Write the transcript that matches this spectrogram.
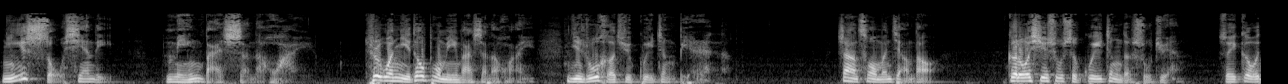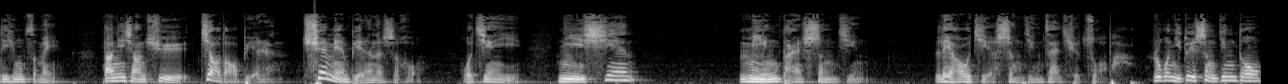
你首先得明白神的话语。如果你都不明白神的话语，你如何去归正别人呢？上次我们讲到，哥罗西书是归正的书卷，所以各位弟兄姊妹，当你想去教导别人、劝勉别人的时候，我建议。你先明白圣经，了解圣经，再去做吧。如果你对圣经都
